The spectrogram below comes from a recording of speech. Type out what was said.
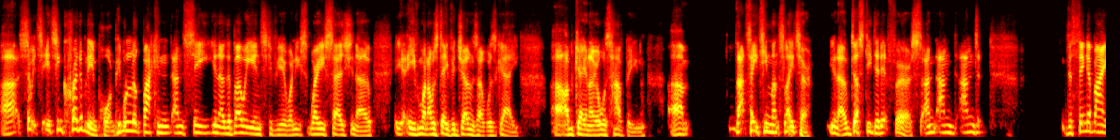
Uh, so it's it's incredibly important. People look back and, and see, you know, the Bowie interview when he's where he says, you know, even when I was David Jones, I was gay. Uh, I'm gay and I always have been. Um, that's 18 months later. You know, Dusty did it first. And and and the thing about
